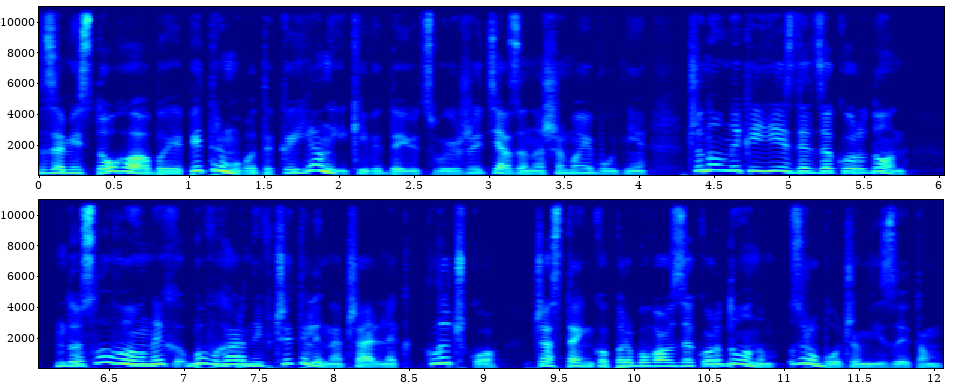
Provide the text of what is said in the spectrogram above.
Замість того, аби підтримувати киян, які віддають своє життя за наше майбутнє, чиновники їздять за кордон. До слова, у них був гарний вчитель і начальник Кличко. Частенько перебував за кордоном з робочим візитом.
